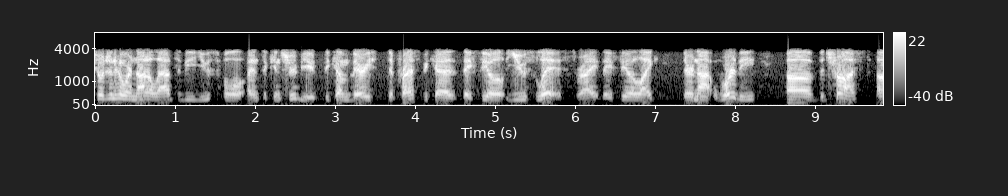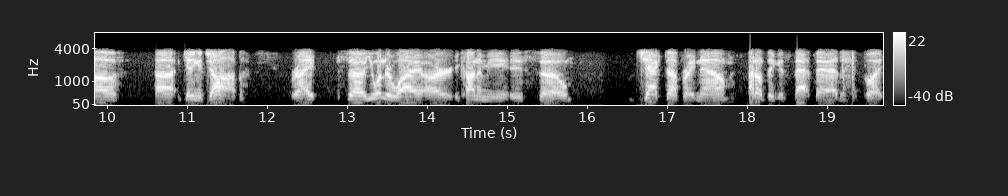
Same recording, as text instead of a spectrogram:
children who are not allowed to be useful and to contribute become very depressed because they feel useless, right? They feel like they're not worthy of the trust of uh, getting a job, right? So you wonder why our economy is so jacked up right now. I don't think it's that bad, but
